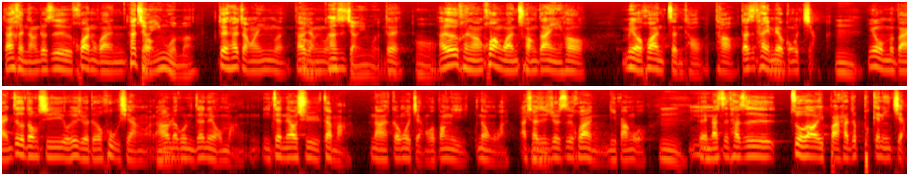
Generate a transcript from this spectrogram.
他很常就是换完。他讲英文吗？对，他讲完英文，他讲英文，他是讲英文，对，他就很常换完床单以后。没有换枕头套，但是他也没有跟我讲，嗯，因为我们本来这个东西，我就觉得互相嘛。然后如果你真的有忙，你真的要去干嘛，那跟我讲，我帮你弄完。啊，下次就是换你帮我，嗯，对。但是他是做到一半，他就不跟你讲，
